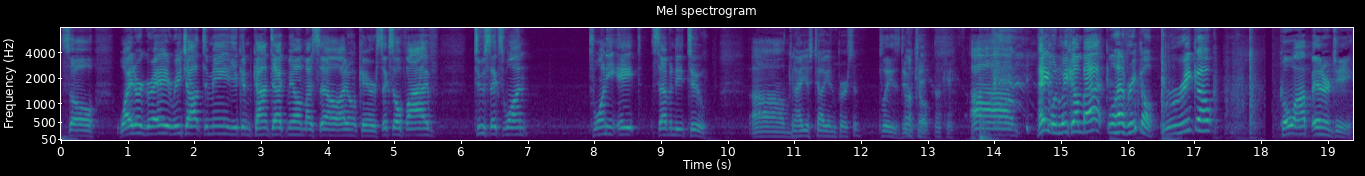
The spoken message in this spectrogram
So, white or gray, reach out to me. You can contact me on my cell. I don't care. 605 261 2872. Um, Can I just tell you in person? please do Okay. Okay. Um, hey, when we come back, We'll have Rico. Rico. Co-op Energy,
